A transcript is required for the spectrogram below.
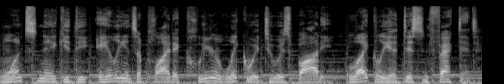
Once naked, the aliens applied a clear liquid to his body, likely a disinfectant,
